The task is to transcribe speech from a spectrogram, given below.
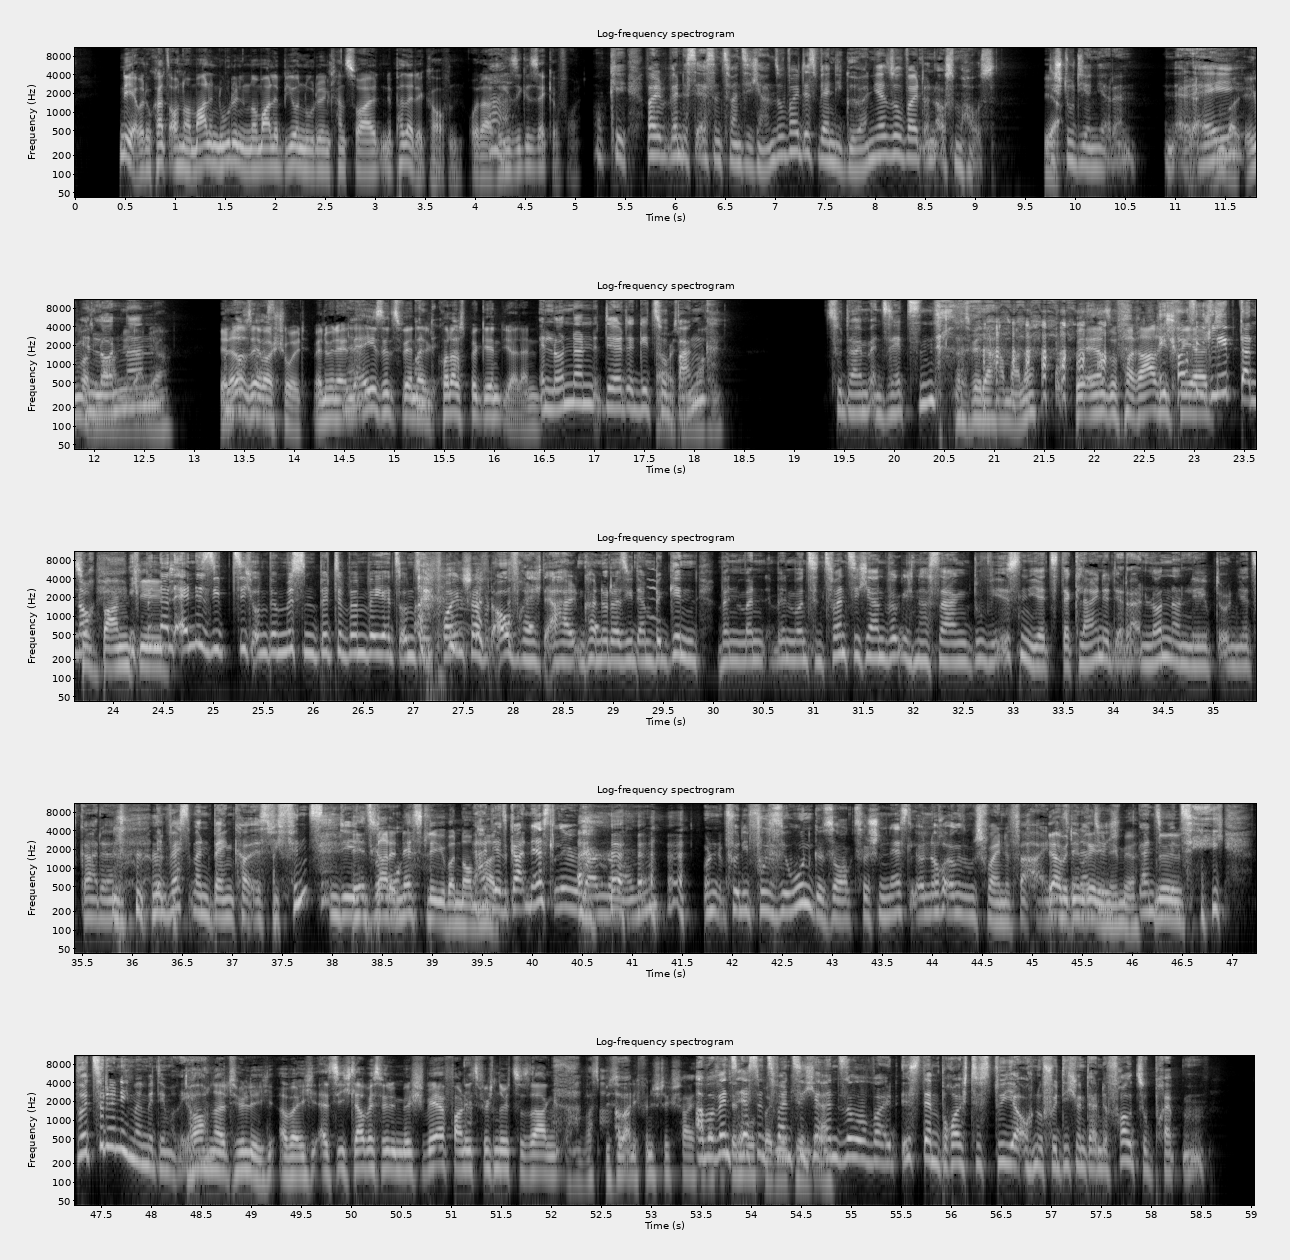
Nee, aber du kannst auch normale Nudeln, normale Bio-Nudeln kannst du halt eine Palette kaufen. Oder Ah. riesige Säcke voll. Okay, weil wenn es erst in 20 Jahren soweit ist, werden die gehören ja soweit und aus dem Haus. Die Ja. studieren ja dann. In L.A., Irgendwas- irgendwas in die London. Dann, ja, ja das ist selber was. schuld. Wenn du in Ja. LA sitzt, während der Kollaps beginnt, ja, dann In London, der, der geht zur Bank. Zu deinem Entsetzen. Das wäre der Hammer, ne? Wenn er so Ferrari Ich hoffe, fährt, ich lebe dann noch. zur Bank ich bin geht. dann Ende 70 und wir müssen bitte, wenn wir jetzt unsere Freundschaft aufrechterhalten können oder sie dann beginnen, wenn man, wenn wir uns in 20 Jahren wirklich noch sagen, du, wie ist denn jetzt der Kleine, der da in London lebt und jetzt gerade Investmentbanker ist, wie findest du den der jetzt so? gerade Nestle übernommen hat hat. jetzt gerade Nestle übernommen und für die Fusion gesorgt zwischen Nestle und noch irgendeinem Schweineverein. Ja, Das mit dem rede ich nicht mehr. Ganz Nö. witzig. Würdest du denn nicht mehr mit dem reden? Doch, natürlich. Aber ich, also ich glaube, es würde mir schwer fallen, zwischendurch zu sagen, was bist du eigentlich für ein Stück Scheiße? Aber wenn es erst in bei dir, 20 Kind, ey? Jahren so weit ist, dann bräuchtest du ja auch nur für dich und deine Frau zu preppen.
